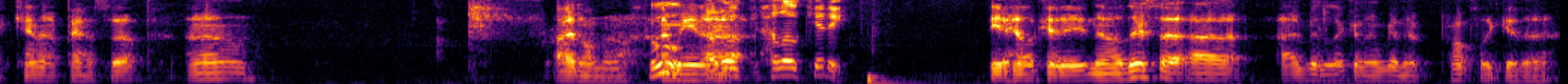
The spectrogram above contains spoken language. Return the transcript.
cannot pass up. Um, I don't know. Ooh, I mean, Hello, uh, Hello Kitty. yeah, Hello Kitty. No, there's a. Uh, I've been looking. I'm gonna hopefully get a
